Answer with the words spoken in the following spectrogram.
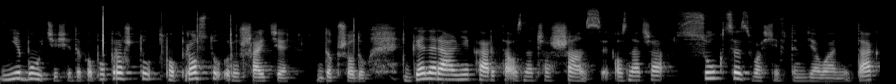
Nie bójcie się tego, po prostu, po prostu ruszajcie do przodu. Generalnie karta oznacza szansy, oznacza sukces właśnie w tym działaniu, tak?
